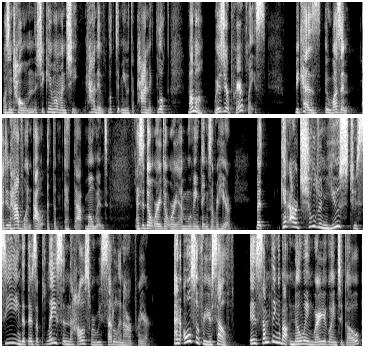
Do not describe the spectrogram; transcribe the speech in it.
wasn't home. She came home and she kind of looked at me with a panicked look. Mama, where's your prayer place? Because it wasn't, I didn't have one out at the, at that moment. I said, don't worry, don't worry. I'm moving things over here. But get our children used to seeing that there's a place in the house where we settle in our prayer. And also for yourself, is something about knowing where you're going to go.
